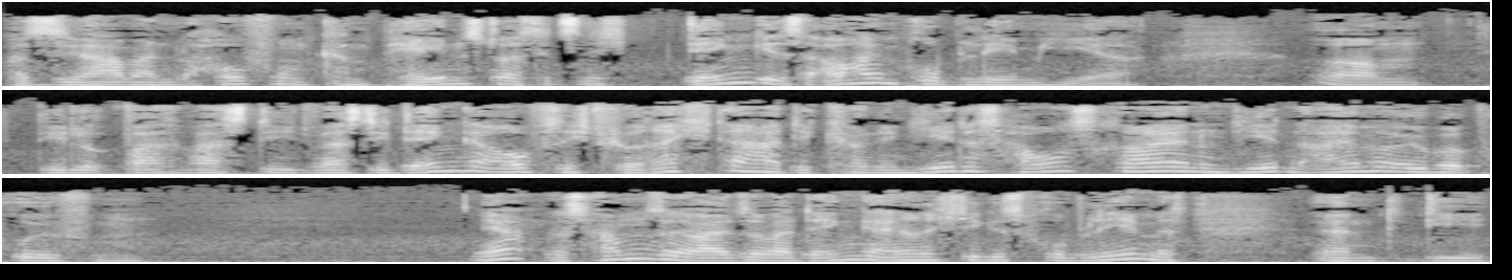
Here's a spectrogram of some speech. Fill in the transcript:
Also sie haben einen Haufen Campaigns, hast jetzt nicht, denke, ist auch ein Problem hier. Ähm, die, was, was, die, was die Denkeaufsicht für Rechte hat, die können in jedes Haus rein und jeden Eimer überprüfen. Ja, das haben sie, also weil Denke ein richtiges Problem ist. Und die,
